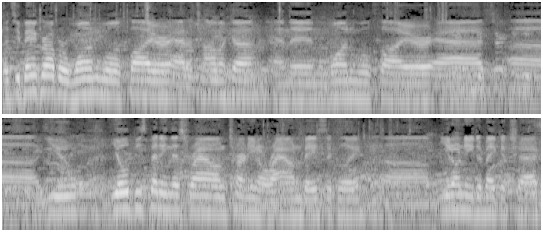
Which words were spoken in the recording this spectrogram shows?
let's see. Bank robber one will fire at Atomica, and then one will fire at uh, you. You'll be spending this round turning around, basically. Um, you don't need to make a check,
